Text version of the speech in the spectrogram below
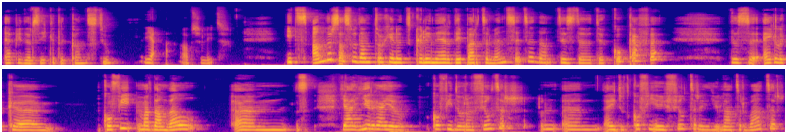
heb je er zeker de kans toe. Ja, absoluut. Iets anders, als we dan toch in het culinaire departement zitten, dan het is de, de kokkaffe. Dus uh, eigenlijk uh, koffie, maar dan wel... Um, ja, hier ga je koffie door een filter... Um, je doet koffie in je filter en je laat er water.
